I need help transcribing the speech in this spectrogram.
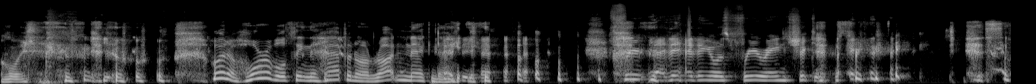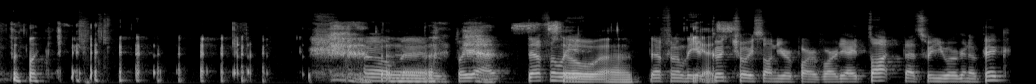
When, what a horrible thing that happened on Rotten Neck Night. free, I think I think it was free range chicken. something like that. oh man, but yeah, definitely. So. Uh, Definitely a good choice on your part, Vardy. I thought that's who you were going to pick.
